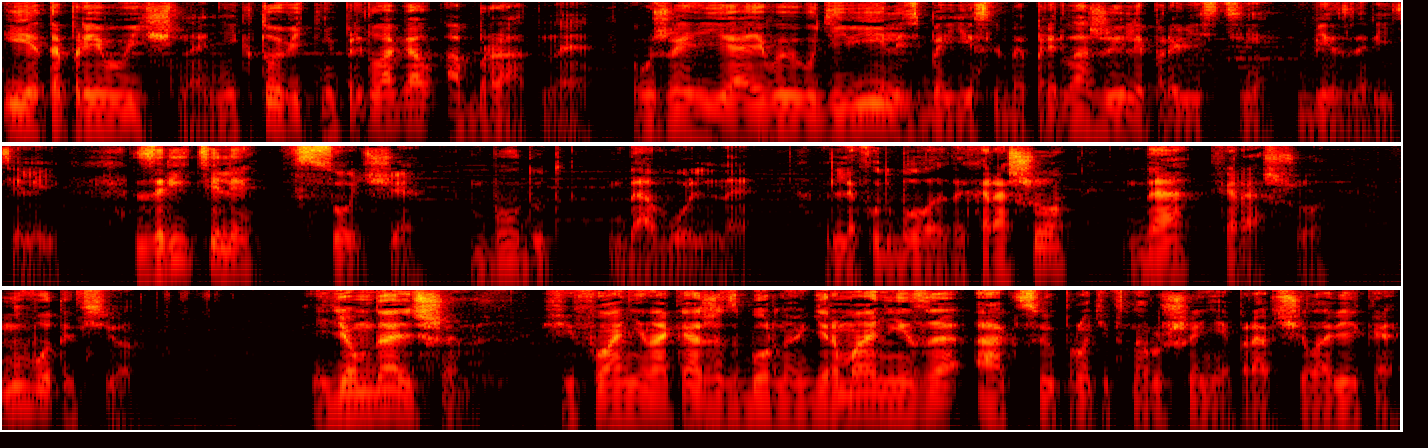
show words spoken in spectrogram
И это привычно. Никто ведь не предлагал обратное. Уже и я, и вы удивились бы, если бы предложили провести без зрителей. Зрители в Сочи будут довольны. Для футбола это хорошо? Да, хорошо. Ну вот и все. Идем дальше. ФИФА не накажет сборную Германии за акцию против нарушения прав человека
